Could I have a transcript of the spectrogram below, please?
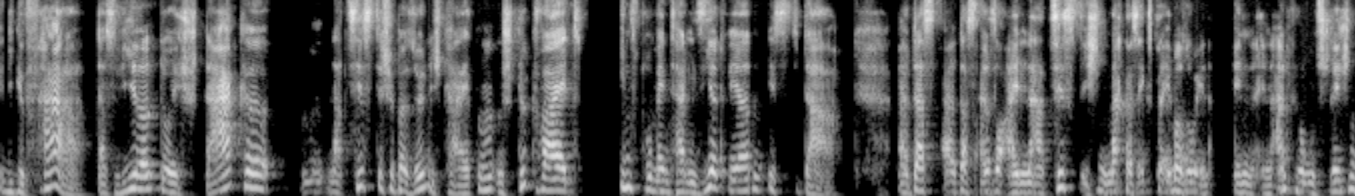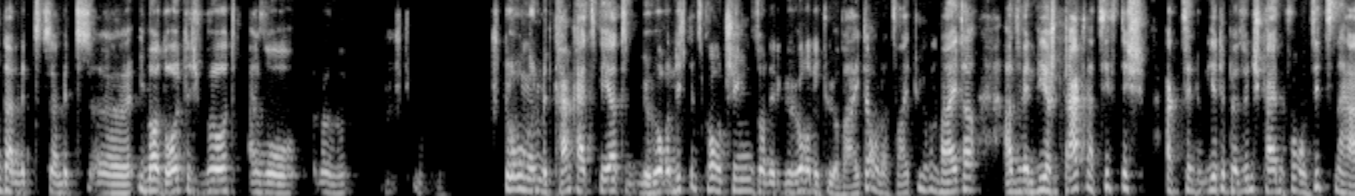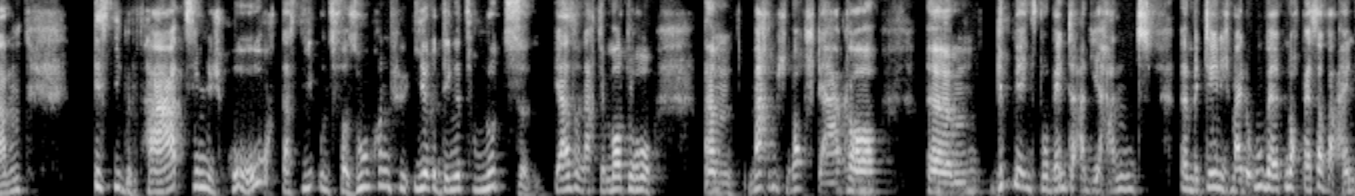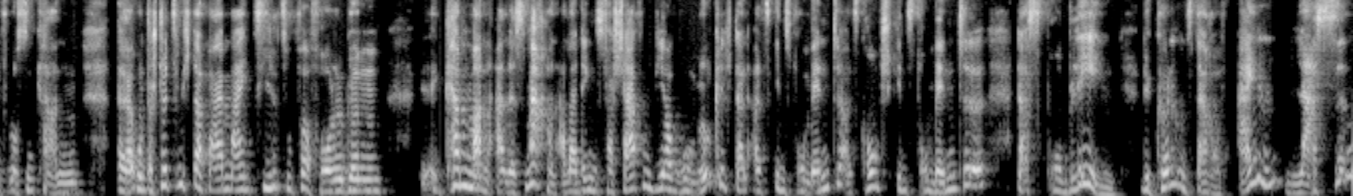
Die Gefahr, dass wir durch starke narzisstische Persönlichkeiten ein Stück weit instrumentalisiert werden, ist da. Äh, dass, äh, dass also ein Narzisst, ich mache das extra immer so in, in, in Anführungsstrichen, damit, damit äh, immer deutlich wird, also äh, Störungen mit Krankheitswert gehören nicht ins Coaching, sondern gehören eine Tür weiter oder zwei Türen weiter. Also wenn wir stark narzisstisch akzentuierte Persönlichkeiten vor uns sitzen haben, ist die Gefahr ziemlich hoch, dass die uns versuchen, für ihre Dinge zu nutzen. Ja, so nach dem Motto, ähm, mach mich noch stärker, ähm, gib mir Instrumente an die Hand, äh, mit denen ich meine Umwelt noch besser beeinflussen kann, äh, unterstütze mich dabei, mein Ziel zu verfolgen. Äh, kann man alles machen. Allerdings verschärfen wir womöglich dann als Instrumente, als Coach-Instrumente das Problem. Wir können uns darauf einlassen,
